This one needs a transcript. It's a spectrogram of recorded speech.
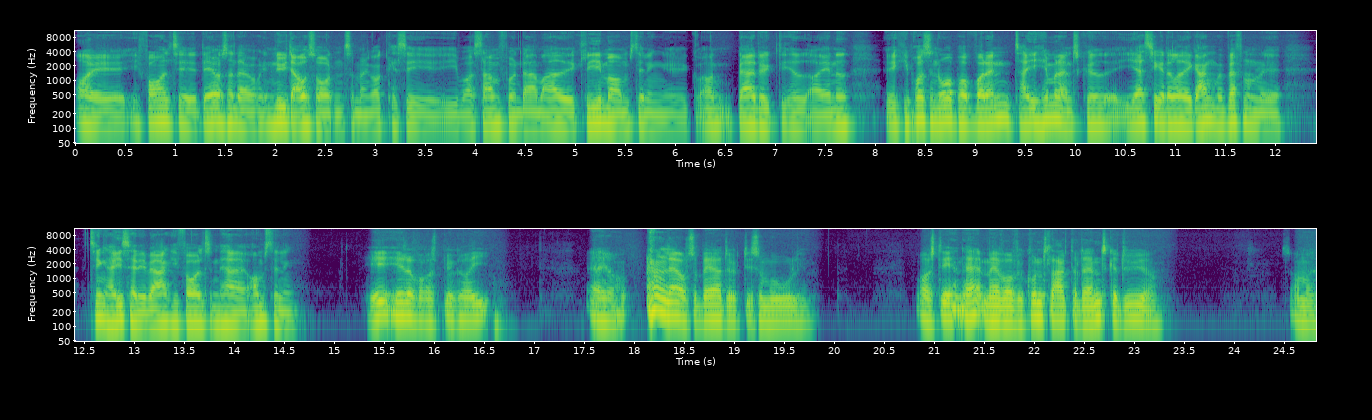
Og øh, i forhold til, det er jo sådan, der er jo en ny dagsorden, som man godt kan se i vores samfund. Der er meget øh, klimaomstilling, øh, bæredygtighed og andet. Øh, kan I prøve at sætte ord på, hvordan tager I himmelandskød? I er sikkert allerede i gang, men hvad for nogle øh, ting har I sat i værk i forhold til den her omstilling? Hele vores byggeri er jo lavet så bæredygtigt som muligt. Vores DNA med, hvor vi kun slagter danske dyr, som er,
